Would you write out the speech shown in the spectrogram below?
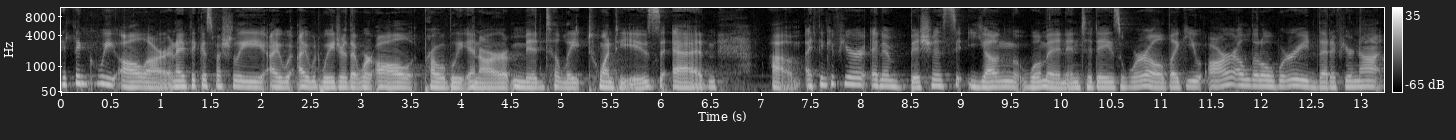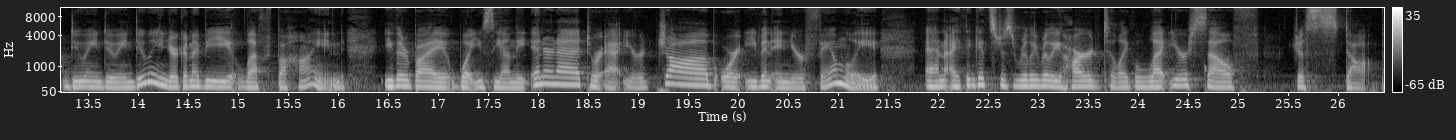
I think we all are. And I think, especially, I, w- I would wager that we're all probably in our mid to late 20s. And um, I think if you're an ambitious young woman in today's world, like you are a little worried that if you're not doing, doing, doing, you're going to be left behind, either by what you see on the internet or at your job or even in your family. And I think it's just really, really hard to like let yourself just stop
